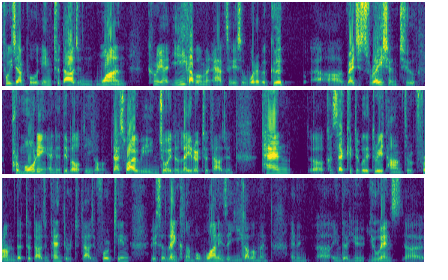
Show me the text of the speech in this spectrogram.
for example, in 2001, Korean e-government act is one of the good uh, registration to promoting and develop the e-government. That's why we enjoyed the later 2010 uh, consecutively three times through, from the 2010 through 2014 is a rank number one in the e-government and in, uh, in the U UN's uh,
